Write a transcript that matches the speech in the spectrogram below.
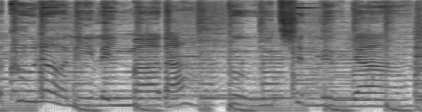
အခုတော့လီလိမ့်မာတာကိုချစ်လူလား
